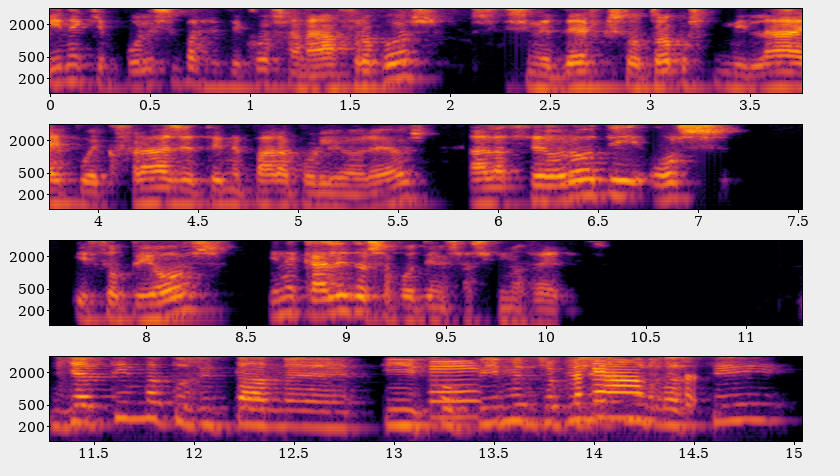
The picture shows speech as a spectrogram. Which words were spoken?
είναι και πολύ συμπαθητικός σαν άνθρωπος. Στη συνεντεύξη, ο τρόπο που μιλάει, που εκφράζεται είναι πάρα πολύ ωραίος. Αλλά θεωρώ ότι ως ηθοποιός είναι καλύτερος από ότι είναι σαν σκηνοθέτης. Γιατί να το ζητάνε οι ηθοποιοί με τους οποίους έχει συνεργαστεί,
